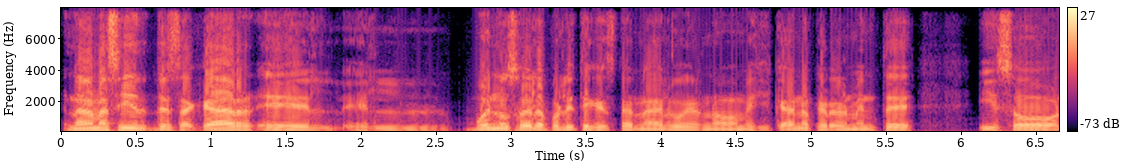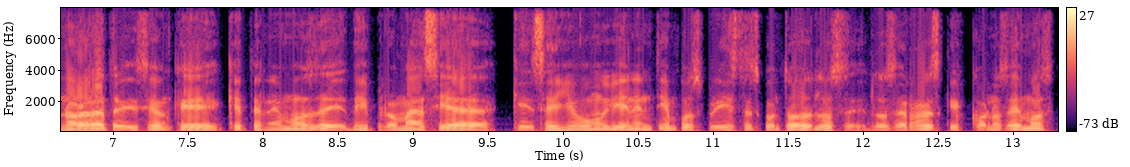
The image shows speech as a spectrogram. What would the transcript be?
Nada más sí destacar el, el buen uso de la política externa del gobierno mexicano, que realmente hizo honor a la tradición que, que tenemos de, de diplomacia, que se llevó muy bien en tiempos priistas con todos los, los errores que conocemos.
